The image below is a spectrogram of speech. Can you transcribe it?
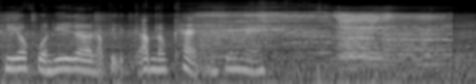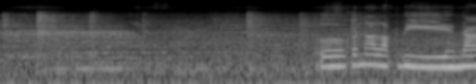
พี่ก็ควรที่จะนับอัพน้ำแข็งใช่ไหมเออ ก็น่ารักดีนะ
